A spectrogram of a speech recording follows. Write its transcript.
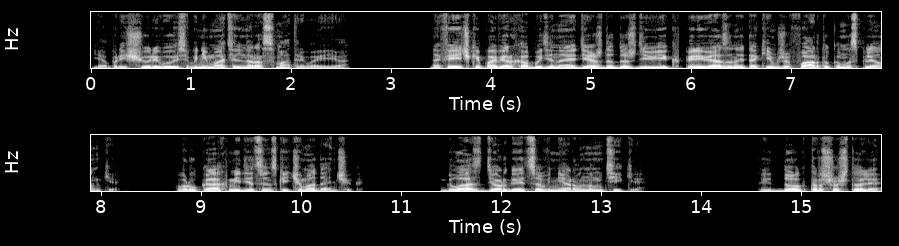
Я прищуриваюсь, внимательно рассматривая ее. На феечке поверх обыденной одежды дождевик, перевязанный таким же фартуком из пленки. В руках медицинский чемоданчик. Глаз дергается в нервном тике. «Ты докторша, что ли?»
